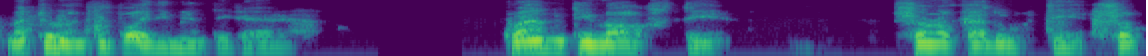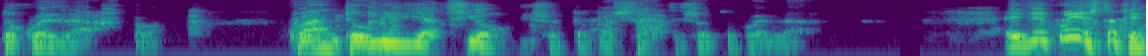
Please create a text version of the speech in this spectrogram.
ma tu non ti puoi dimenticare quanti morti sono caduti sotto quell'arco, quante umiliazioni sottopassate sotto quell'arco. Ed è questo, che,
